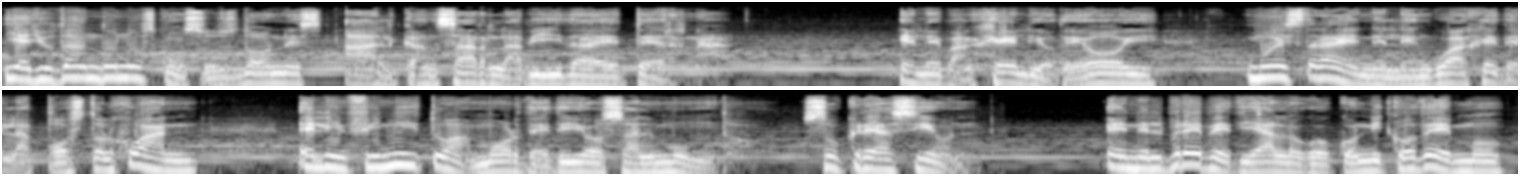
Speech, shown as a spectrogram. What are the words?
y ayudándonos con sus dones a alcanzar la vida eterna. El Evangelio de hoy muestra en el lenguaje del apóstol Juan el infinito amor de Dios al mundo, su creación. En el breve diálogo con Nicodemo,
